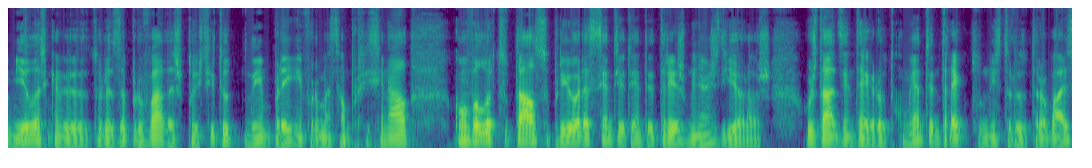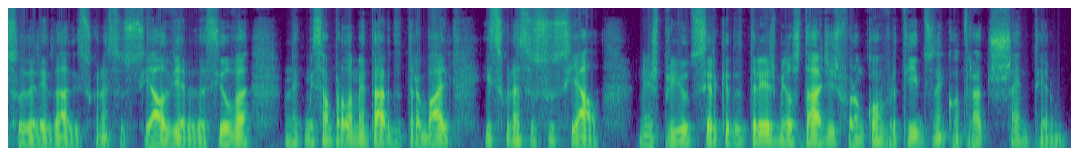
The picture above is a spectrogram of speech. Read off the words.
mil as candidaturas aprovadas pelo Instituto de Emprego e Informação Profissional, com valor total superior a 183 milhões de euros. Os dados integram o documento entregue pelo Ministro do Trabalho, Solidariedade e Segurança Social, Vieira da Silva, na Comissão Parlamentar de Trabalho e Segurança Social. Neste período, cerca de 3 mil estágios foram convertidos em contratos sem termo.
